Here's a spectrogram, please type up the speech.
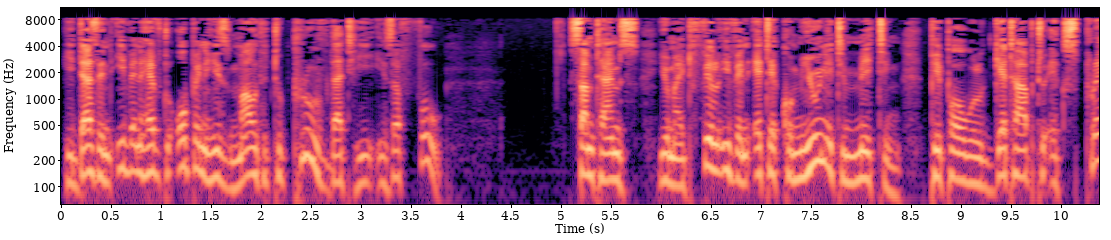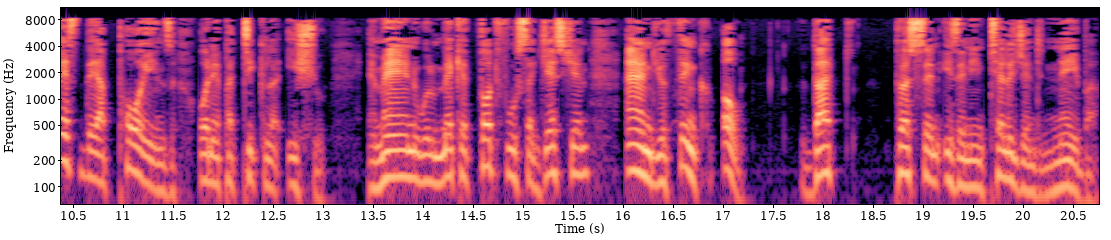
he doesn't even have to open his mouth to prove that he is a fool. Sometimes you might feel even at a community meeting, people will get up to express their points on a particular issue. A man will make a thoughtful suggestion and you think, oh, that person is an intelligent neighbor.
